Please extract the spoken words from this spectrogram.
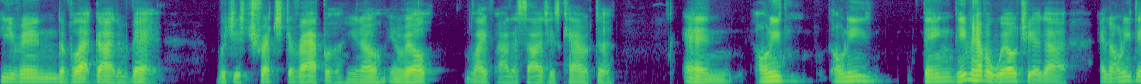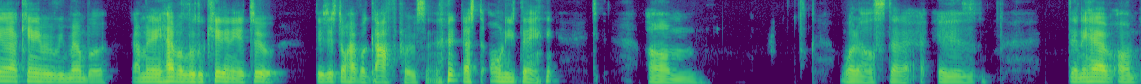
even the black guy, the vet, which is Treach the rapper, you know, in real life outside his character. And only only thing they even have a wheelchair guy. And the only thing I can't even remember, I mean, they have a little kid in here too. They just don't have a goth person. That's the only thing. um, what else that is? Then they have um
